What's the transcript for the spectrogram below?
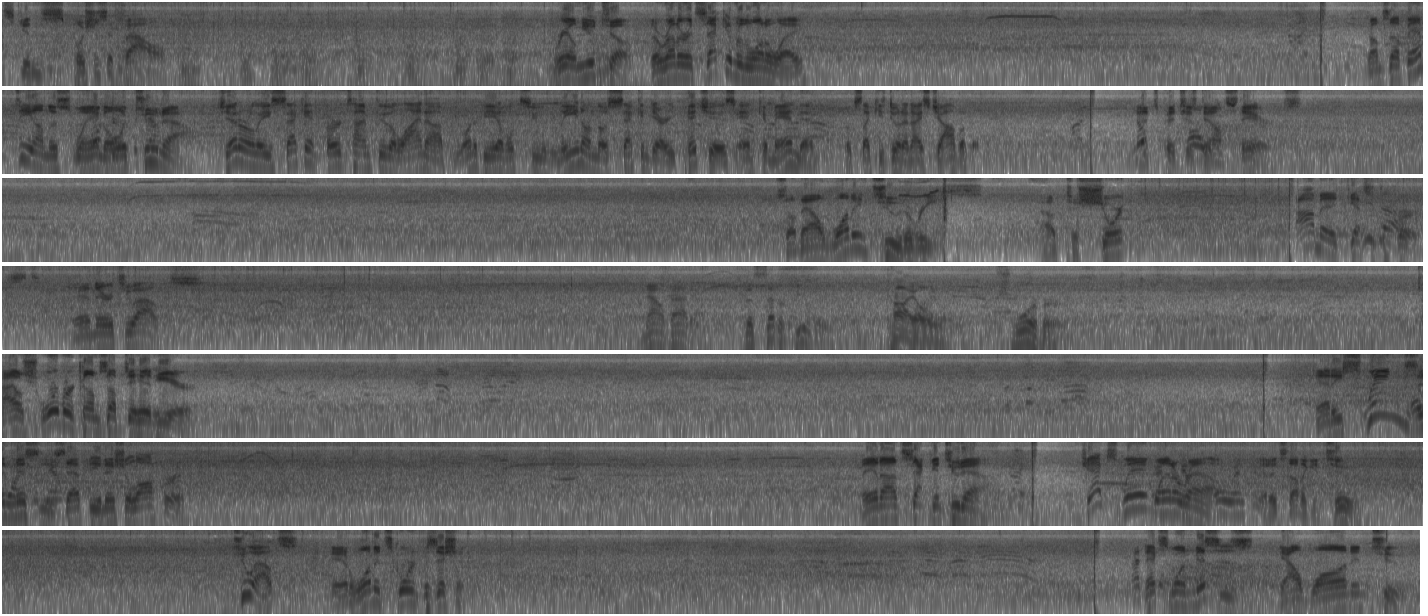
Hoskins pushes it foul. Realmuto, the runner at second with one away. Comes up empty on the swing. 0-2 now. Generally, second, third time through the lineup, you want to be able to lean on those secondary pitches and command them. Looks like he's doing a nice job of it. Next pitch is downstairs. So now one and two to Rhys. Out to short. Ahmed gets it to first. And there are two outs. Now batting, the center fielder, Kyle Schwarber. Kyle Schwarber comes up to hit here. And he swings and misses at the initial offering. Man on second, two down. Check swing went around. And it's nothing in two. Two outs and one in scoring position. Next one misses. Now one and two.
